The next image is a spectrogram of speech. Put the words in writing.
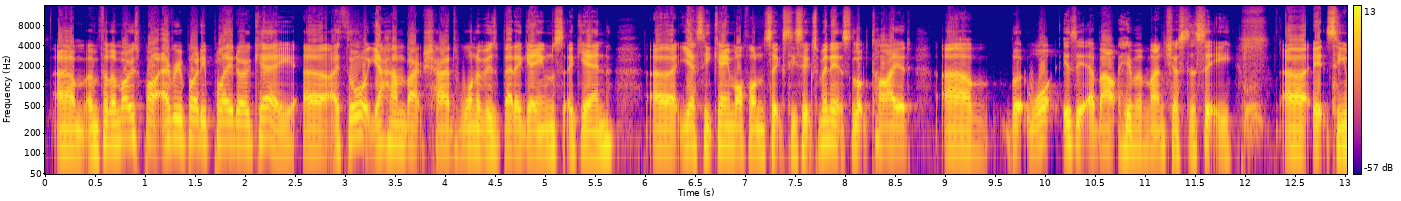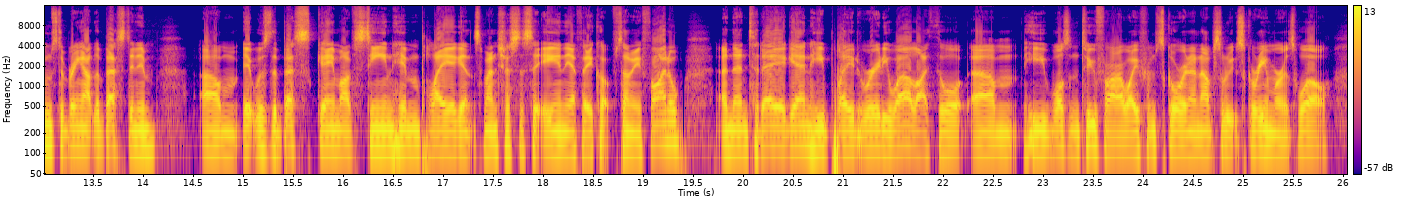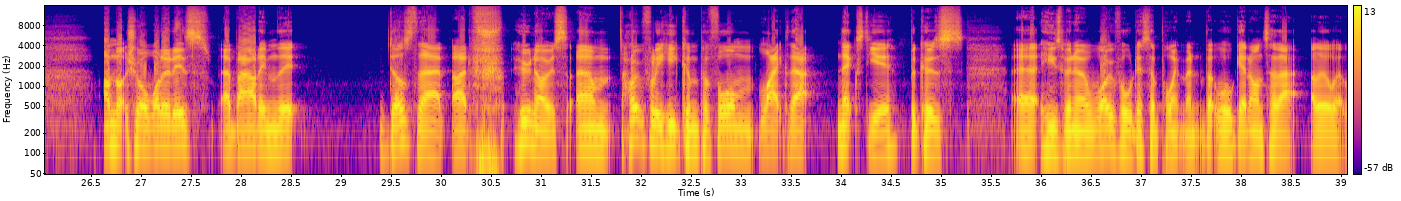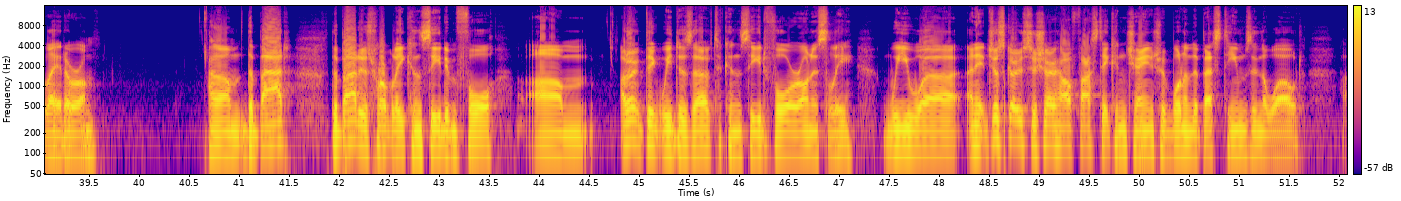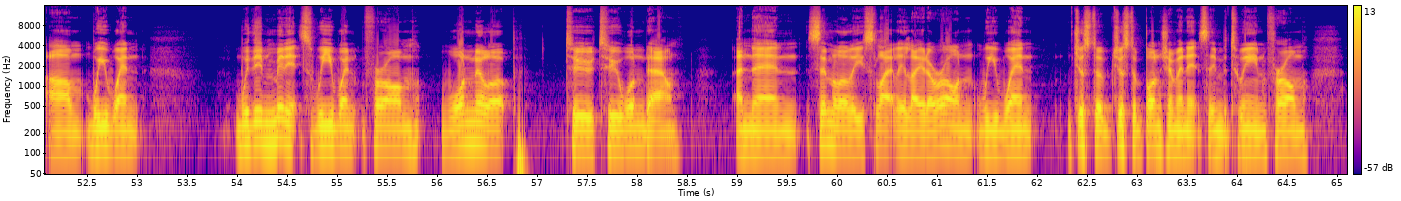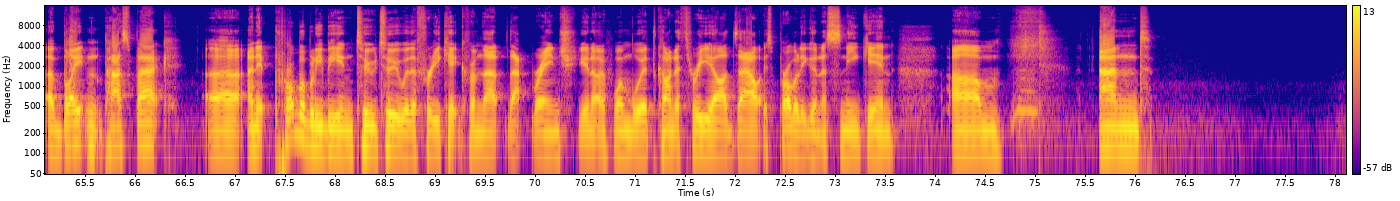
Um, and for the most part, everybody played okay. Uh, I thought Jahanbakhsh had one of his better games again. Uh, yes, he came off on 66 minutes, looked tired. Um, but what is it about him and Manchester City? Uh, it seems to bring out the best in him. Um, it was the best game I've seen him play against Manchester City in the FA Cup semi final. And then today, again, he played really well. I thought um, he wasn't too far away from scoring an absolute screamer as well. I'm not sure what it is about him that does that, I'd, who knows? Um, hopefully, he can perform like that next year because uh, he's been a woeful disappointment. But we'll get onto that a little bit later on. Um, the bad, the bad is probably conceding four. Um, I don't think we deserve to concede four. Honestly, we were, and it just goes to show how fast it can change with one of the best teams in the world. Um, we went within minutes. We went from one 0 up to two one down, and then similarly, slightly later on, we went just a just a bunch of minutes in between from a blatant pass back uh, and it probably being 2-2 with a free kick from that, that range, you know, when we're kind of three yards out, it's probably going to sneak in. Um, and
